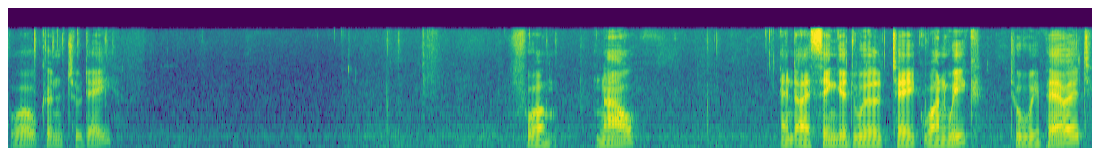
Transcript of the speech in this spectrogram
broken today from now and I think it will take one week to repair it.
